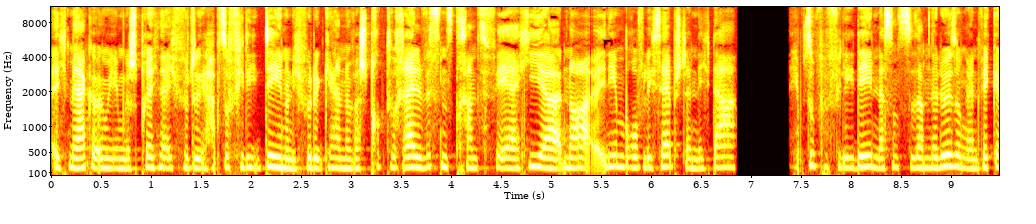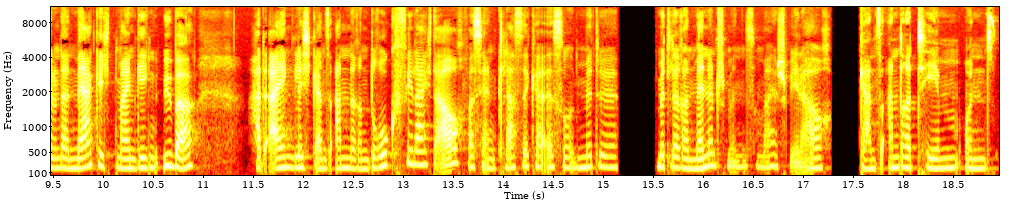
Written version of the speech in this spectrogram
ich merke irgendwie im Gespräch, ne, ich würde, habe so viele Ideen und ich würde gerne was strukturell, Wissenstransfer hier, nebenberuflich selbstständig da. Ich habe super viele Ideen, lass uns zusammen eine Lösung entwickeln und dann merke ich, mein Gegenüber hat eigentlich ganz anderen Druck vielleicht auch, was ja ein Klassiker ist, so im mittel, mittleren Management zum Beispiel auch. Ganz andere Themen und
